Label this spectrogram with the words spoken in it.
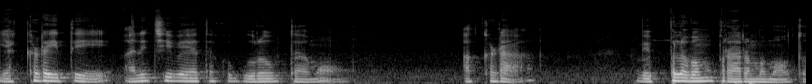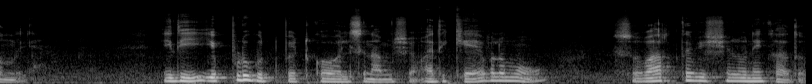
ఎక్కడైతే అణిచివేతకు గురవుతామో అక్కడ విప్లవం ప్రారంభమవుతుంది. ఇది ఎప్పుడు గుర్తుపెట్టుకోవాల్సిన అంశం. అది కేవలము సువార్త విషయంలోనే కాదు.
